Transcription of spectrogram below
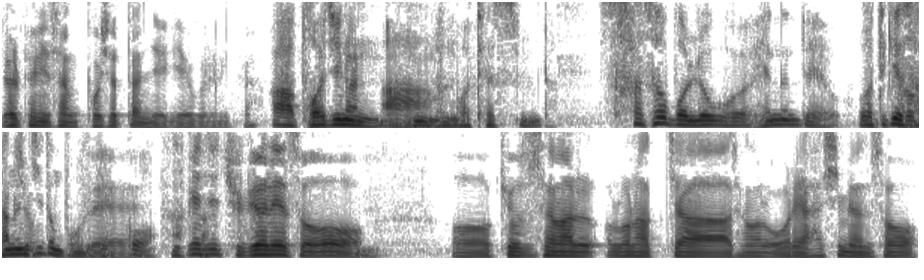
10편 이상 보셨다는 얘기예요, 그러니까. 아 보지는 아. 음, 못했습니다. 사서 보려고 했는데 어떻게 그렇죠. 사는지도 모르겠고 네. 그러니까 이제 주변에서 어, 교수 생활, 언론학자 생활 오래 하시면서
